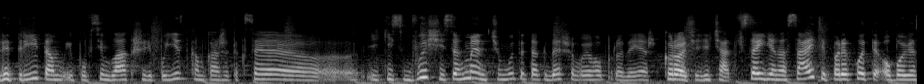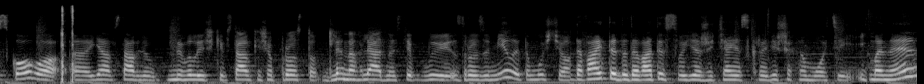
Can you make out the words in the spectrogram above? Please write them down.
ретрітам і по всім лакшері поїздкам каже, так це е, якийсь вищий сегмент. Чому ти так дешево його продаєш? Коротше, дівчат, все є на сайті. Переходьте обов'язково. Е, Я вставлю невеличкі вставки, щоб просто для наглядності ви зрозуміли, тому що давайте додавати в своє життя яскравіших емоцій. І мене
